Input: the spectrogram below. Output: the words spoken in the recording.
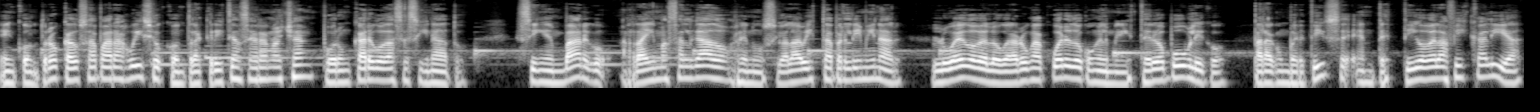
encontró causa para juicio contra Cristian Serrano Chan por un cargo de asesinato. Sin embargo, Raima Salgado renunció a la vista preliminar luego de lograr un acuerdo con el Ministerio Público para convertirse en testigo de la Fiscalía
